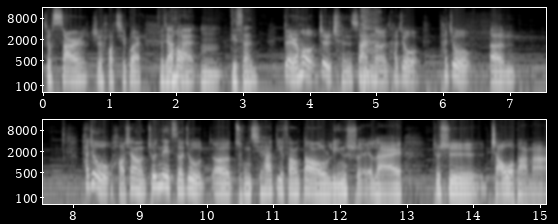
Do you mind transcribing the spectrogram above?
就三儿，这好奇怪。然后在家排嗯，第三，对，然后这是陈三呢，他就他就嗯、他就好像就那次就呃从其他地方到陵水来，就是找我爸妈，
